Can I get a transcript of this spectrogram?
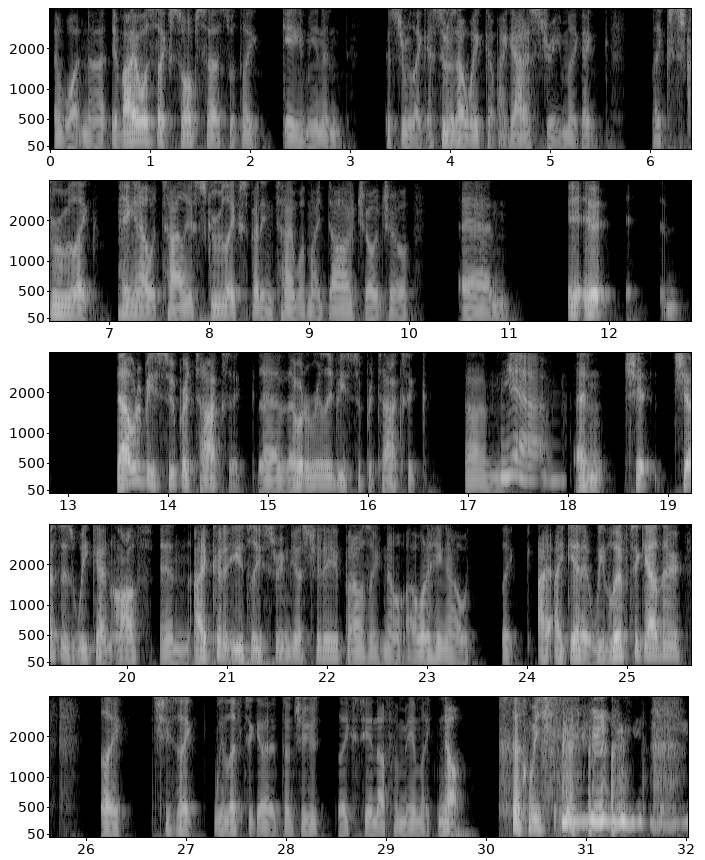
and whatnot. If I was like so obsessed with like gaming and streaming, like as soon as I wake up, I gotta stream. Like I like screw like hanging out with Tyler, screw like spending time with my dog Jojo, and it, it that would be super toxic. That that would really be super toxic. Um, Yeah. and she she has this weekend off, and I could have easily streamed yesterday, but I was like, no, I want to hang out with like I I get it. We live together. Like she's like, we live together. Don't you like see enough of me? I'm like, no. we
